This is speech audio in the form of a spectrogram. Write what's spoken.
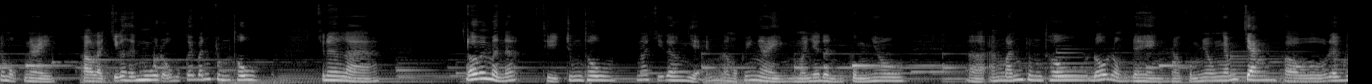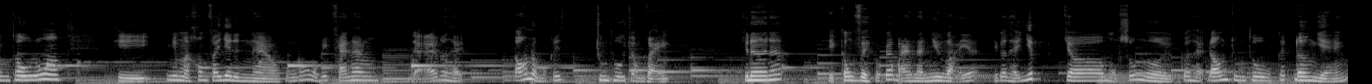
cho một ngày hoặc là chỉ có thể mua đủ một cái bánh trung thu. Cho nên là đối với mình á thì trung thu nó chỉ đơn giản là một cái ngày mà gia đình cùng nhau uh, ăn bánh trung thu đốt lồng đèn rồi cùng nhau ngắm trăng vào đêm trung thu đúng không? Thì nhưng mà không phải gia đình nào cũng có một cái khả năng để có thể đón được một cái trung thu trọn vẹn. Cho nên á thì công việc của các bạn làm như vậy á, thì có thể giúp cho một số người có thể đón trung thu một cách đơn giản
